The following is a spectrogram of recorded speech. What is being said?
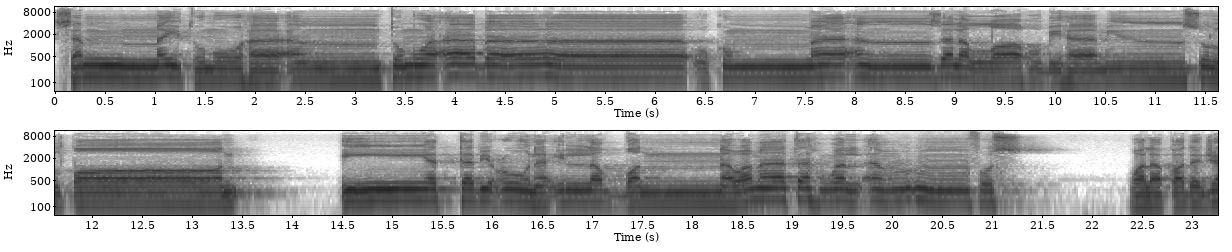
سميتموها أنتم وآباؤكم ما أنزل الله بها من سلطان إن يتبعون إلا الظن وما تهوى الأنفس ولقد جاءهم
